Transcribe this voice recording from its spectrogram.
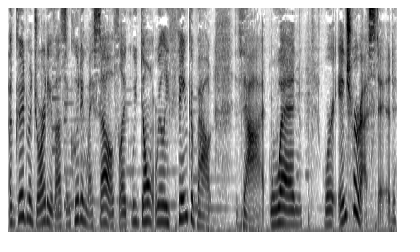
a good majority of us, including myself, like we don't really think about that when we're interested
